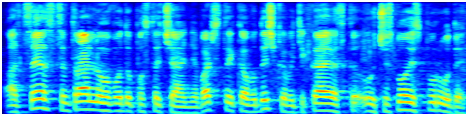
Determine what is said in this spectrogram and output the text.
а це з центрального водопостачання. Бачите, яка водичка витікає з очисної споруди.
